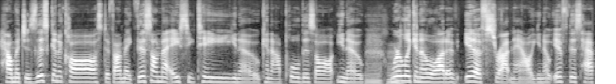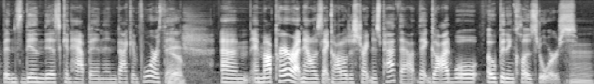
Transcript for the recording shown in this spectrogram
how much is this going to cost if i make this on my act you know can i pull this off you know Mm-hmm. we're looking at a lot of ifs right now you know if this happens then this can happen and back and forth and Yeah. um, and my prayer right now is that God will just straighten his path out, that God will open and close doors. Mm.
